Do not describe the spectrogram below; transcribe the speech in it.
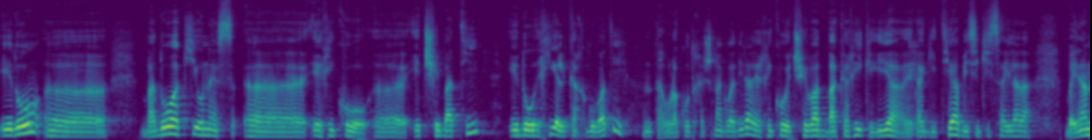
edo e, badoakionez e, erriko e, etxe bati, edo erri elkargo bati, eta horako tresnak badira, erriko etxe bat bakarrik egia eragitea biziki zaila da. Baina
